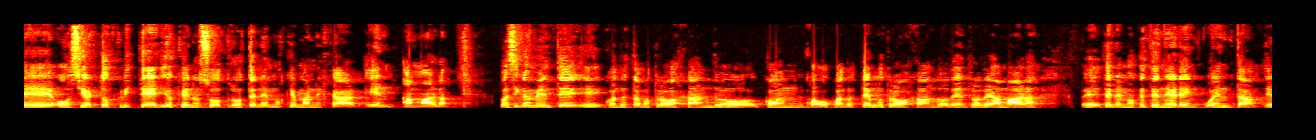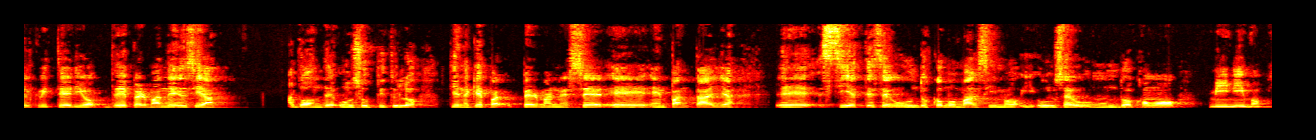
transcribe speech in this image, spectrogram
eh, o ciertos criterios que nosotros tenemos que manejar en Amara. Básicamente, eh, cuando estamos trabajando con, o cuando estemos trabajando dentro de Amara, eh, tenemos que tener en cuenta el criterio de permanencia, donde un subtítulo tiene que permanecer en pantalla 7 eh, segundos como máximo y un segundo como mínimo.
